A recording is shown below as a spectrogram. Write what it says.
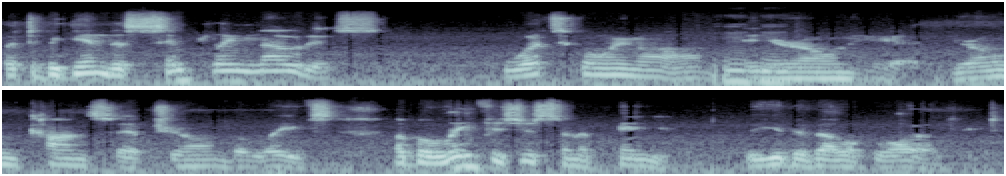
But to begin to simply notice what's going on mm-hmm. in your own head, your own concepts, your own beliefs. A belief is just an opinion that you develop loyalty to.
